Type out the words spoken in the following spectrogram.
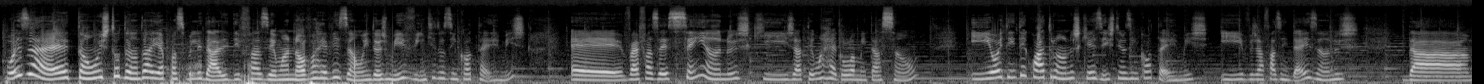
Pois é, estão estudando aí a possibilidade de fazer uma nova revisão em 2020 dos Incoterms. É, vai fazer 100 anos que já tem uma regulamentação e 84 anos que existem os Incoterms e já fazem 10 anos da,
